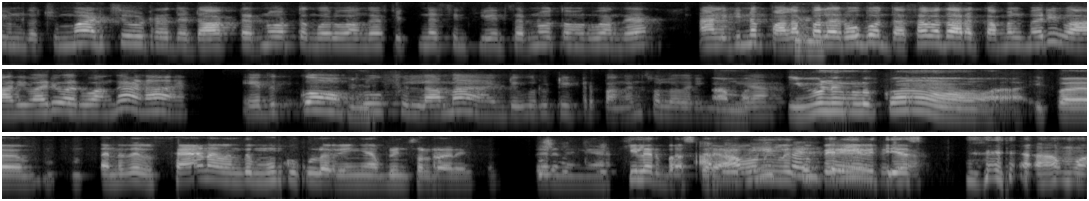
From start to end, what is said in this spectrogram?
இவங்க சும்மா அடிச்சு விடுறது டாக்டர்னு ஒருத்தவங்க வருவாங்க ஃபிட்னஸ் இன்ஃபுளுசர்னு ஒருத்தவங்க வருவாங்க. நாளைக்கு இன்னும் பல பல ரூபம் தசவதார கமல் மாதிரி வாரி வாரி வருவாங்க. ஆனா எதுக்கும். ப்ரூஃப் இல்லாம இப்படி உருட்டிட்டு இருப்பாங்கன்னு சொல்ல வரீங்க இவனுங்களுக்கும் இப்ப என்னது ஃபேனை வந்து மூக்குக்குள்ள வைங்க அப்படின்னு சொல்றாரு. ஹீலர் பாஸ்கர். அவனுங்களுக்கும் பெரிய. வித்தியாசம். ஆமா.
